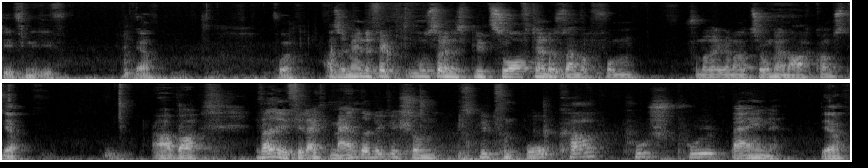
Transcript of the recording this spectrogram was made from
Definitiv. Ja. Voll. Also im Endeffekt musst du einen Split so aufteilen, dass du einfach vom, von der Regeneration her nachkommst. Ja. Aber ich weiß nicht, vielleicht meint er wirklich schon Split von OK, Push, Pull, Beine. Ja.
